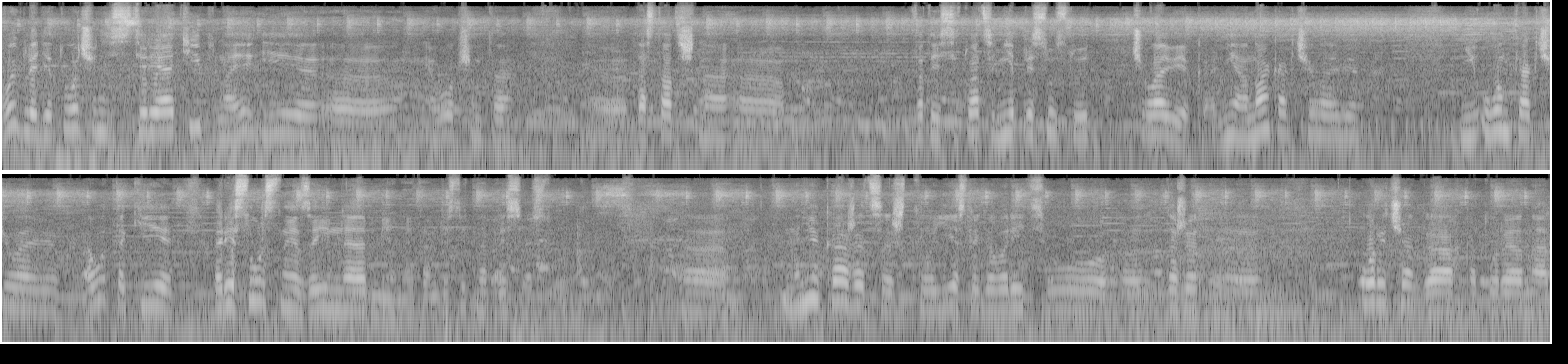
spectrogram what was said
выглядит очень стереотипно и, э, в общем-то, э, достаточно э, в этой ситуации не присутствует человека. Не она как человек, не он как человек, а вот такие ресурсные взаимные обмены там действительно присутствуют. Э, Мне кажется, что если говорить о, э, даже э, о рычагах, которые она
